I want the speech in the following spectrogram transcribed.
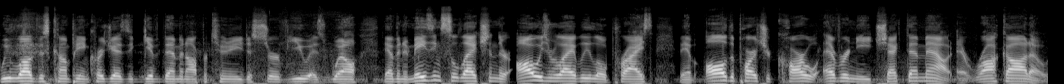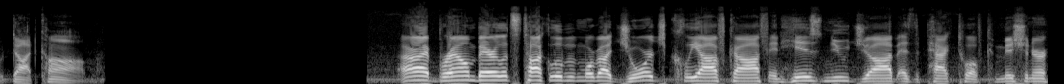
We love this company. Encourage you guys to give them an opportunity to serve you as well. They have an amazing selection. They're always reliably low priced. They have all the parts your car will ever need. Check them out at rockauto.com. All right, Brown Bear, let's talk a little bit more about George Kliavkoff and his new job as the Pac 12 commissioner.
